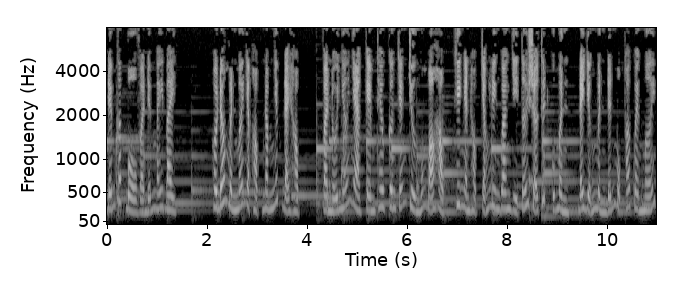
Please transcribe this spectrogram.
đếm cấp bộ và đếm máy bay. Hồi đó mình mới nhập học năm nhất đại học và nỗi nhớ nhà kèm theo cơn chán trường muốn bỏ học khi ngành học chẳng liên quan gì tới sở thích của mình đã dẫn mình đến một thói quen mới.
